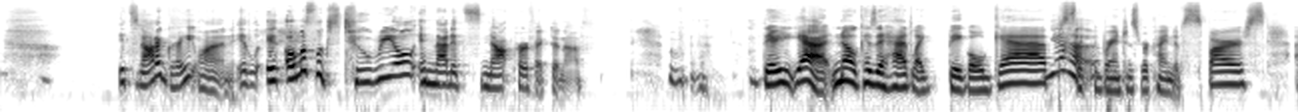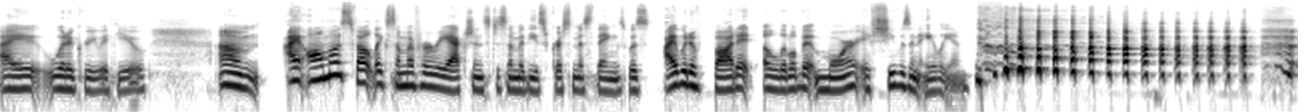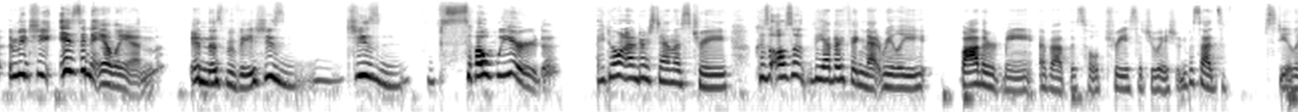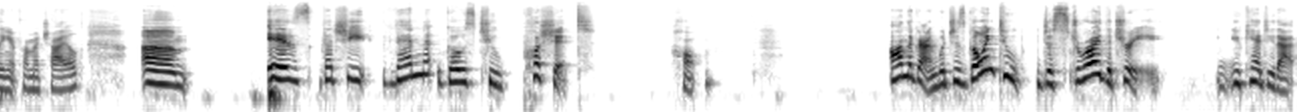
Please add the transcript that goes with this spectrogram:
it's not a great one. It it almost looks too real in that it's not perfect enough. There, yeah, no, because it had like big old gaps. Like Yeah. the branches were kind of sparse. I would agree with you. Um, I almost felt like some of her reactions to some of these Christmas things was I would have bought it a little bit more if she was an alien. Mean, she is an alien in this movie. She's she's so weird. I don't understand this tree because also the other thing that really bothered me about this whole tree situation, besides stealing it from a child, um, is that she then goes to push it home on the ground, which is going to destroy the tree. You can't do that.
